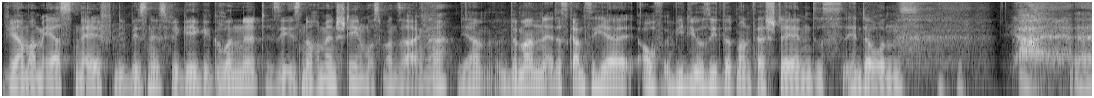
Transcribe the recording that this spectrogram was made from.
wir haben am 1.11. die Business WG gegründet. Sie ist noch im Entstehen, muss man sagen. Ne? Ja, wenn man das Ganze hier auf Video sieht, wird man feststellen, dass hinter uns ja, äh,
